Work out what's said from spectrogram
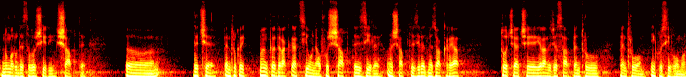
Numărul de săvârșiri, șapte. Uh, de ce? Pentru că încă de la creațiune au fost șapte zile. În șapte zile Dumnezeu a creat tot ceea ce era necesar pentru, pentru om, inclusiv omul.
